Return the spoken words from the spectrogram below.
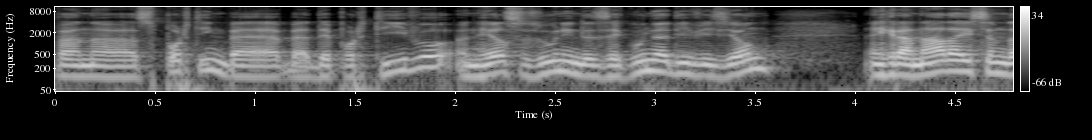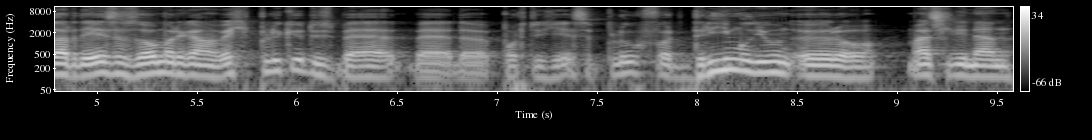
van eh, Sporting bij, bij Deportivo. Een heel seizoen in de Segunda Division. En Granada is hem daar deze zomer gaan wegplukken, dus bij, bij de Portugese ploeg, voor 3 miljoen euro. Maar als je die dan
